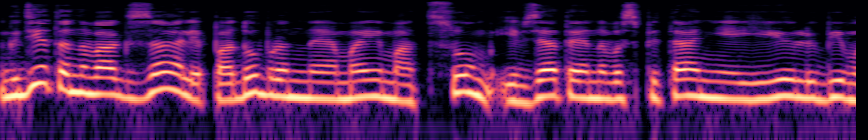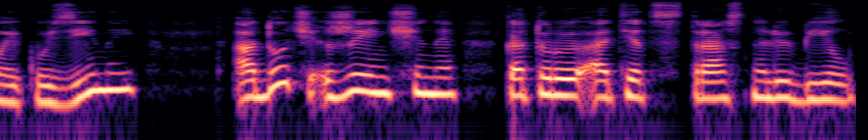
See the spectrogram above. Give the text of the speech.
где-то на вокзале, подобранная моим отцом и взятая на воспитание ее любимой кузиной, а дочь женщины, которую отец страстно любил,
